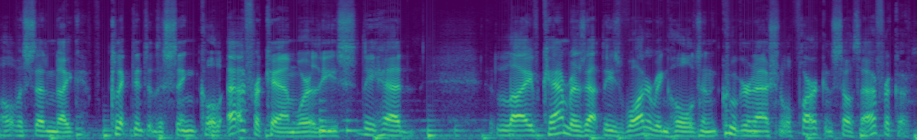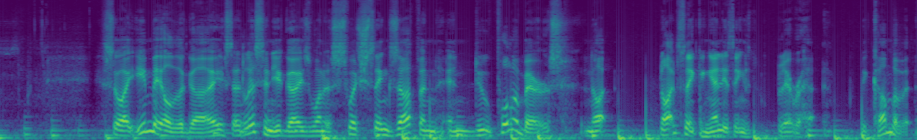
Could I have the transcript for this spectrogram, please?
all of a sudden, I clicked into this thing called Africam, where these they had live cameras at these watering holes in Kruger National Park in South Africa. So I emailed the guy. He said, "Listen, you guys want to switch things up and, and do polar bears?" Not not thinking anything would ever ha- become of it.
